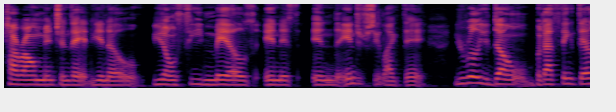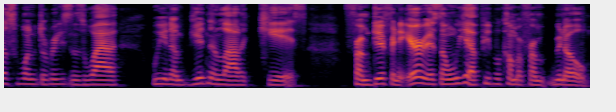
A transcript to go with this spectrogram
Tyrone mentioned that you know you don't see males in this in the industry like that. You really don't. But I think that's one of the reasons why we end up getting a lot of kids from different areas, and we have people coming from you know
